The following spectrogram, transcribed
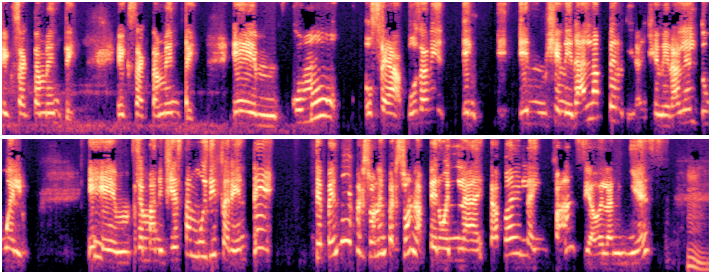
exactamente, exactamente. Em, ¿Cómo o sea, vos, David, en, general la pérdida, en general el duelo, em, se manifiesta muy diferente, depende de persona en persona, pero en la etapa de la infancia o de la niñez, hmm.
